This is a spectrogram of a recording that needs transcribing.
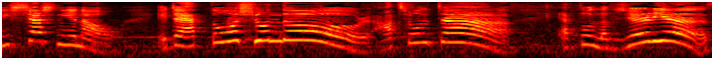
নিঃশ্বাস নিয়ে নাও। এটা এত সুন্দর, আঁচলটা এত লাক্সারিয়াস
